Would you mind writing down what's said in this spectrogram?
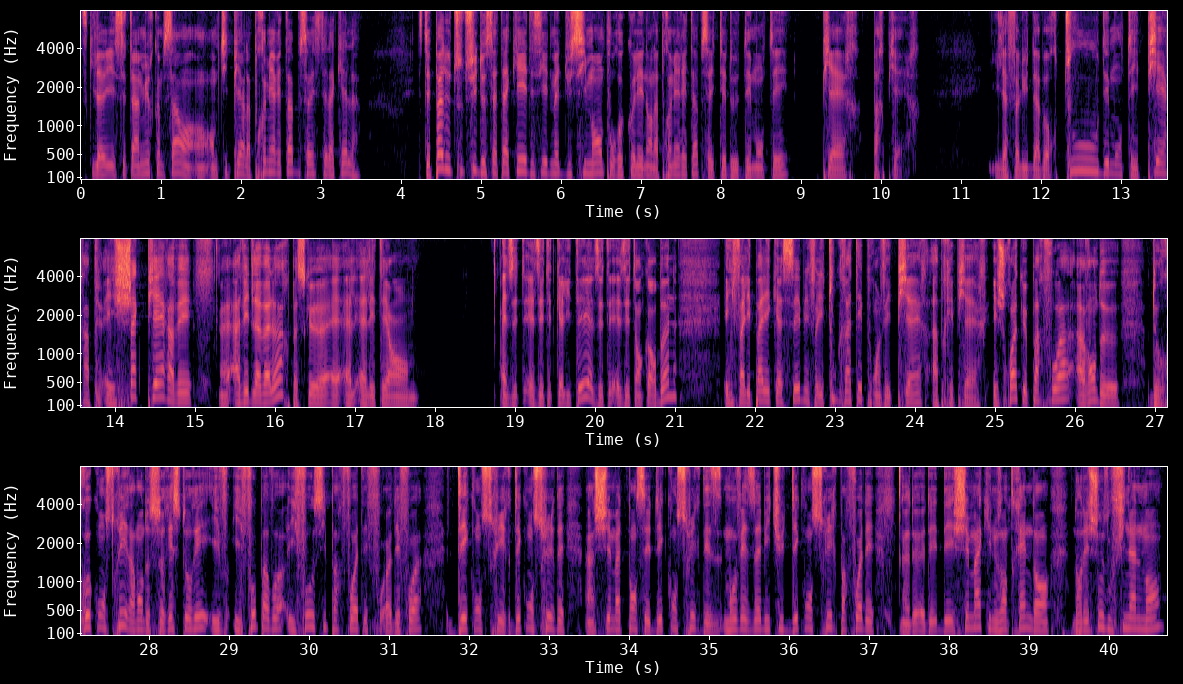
c'était un mur comme ça, en, en, petite pierre, la première étape, vous savez, c'était laquelle? C'était pas de tout de suite de s'attaquer et d'essayer de mettre du ciment pour recoller. Non, la première étape, ça a été de démonter pierre par pierre. Il a fallu d'abord tout démonter, pierre à pierre. Et chaque pierre avait, euh, avait de la valeur parce qu'elle elle était en, elles étaient, de qualité, elles étaient, encore bonnes. Et il fallait pas les casser, mais il fallait tout gratter pour enlever pierre après pierre. Et je crois que parfois, avant de, reconstruire, avant de se restaurer, il, faut, aussi parfois des, fois, déconstruire, déconstruire un schéma de pensée, déconstruire des mauvaises habitudes, déconstruire parfois des schémas qui nous entraînent dans, dans des choses où finalement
